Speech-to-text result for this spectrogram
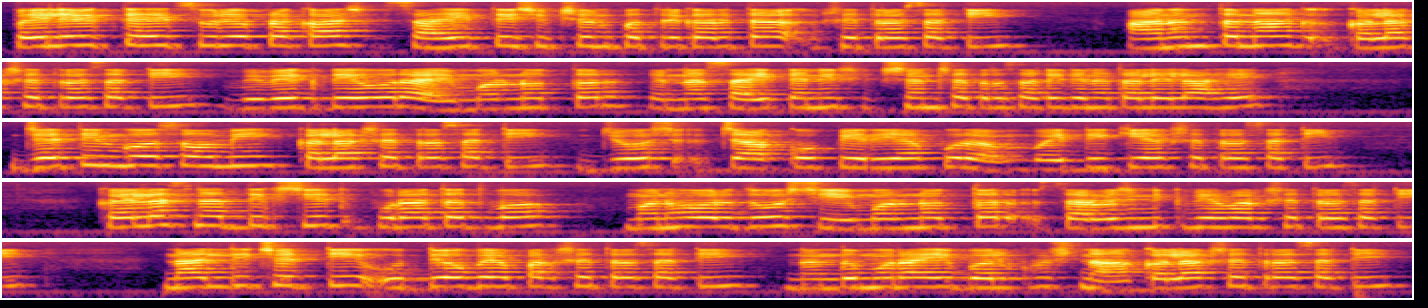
पहिले व्यक्ती आहेत सूर्यप्रकाश साहित्य शिक्षण पत्रकारिता क्षेत्रासाठी. अनंतनाग कलाक्षेत्रासाठी विवेक देवराय मरणोत्तर यांना साहित्य आणि शिक्षण क्षेत्रासाठी देण्यात आलेला आहे. जतीन गोस्वामी कलाक्षेत्रासाठी जोश चाको पेरियापुरम वैद्यकीय क्षेत्रासाठी कैलासनाथ दीक्षित पुरातत्व मनोहर जोशी मरणोत्तर सार्वजनिक व्यवहार क्षेत्रासाठी नाल्ली शेट्टी उद्योग व्यापार क्षेत्रासाठी नंदमुराई बलकृष्णा कलाक्षेत्रासाठी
